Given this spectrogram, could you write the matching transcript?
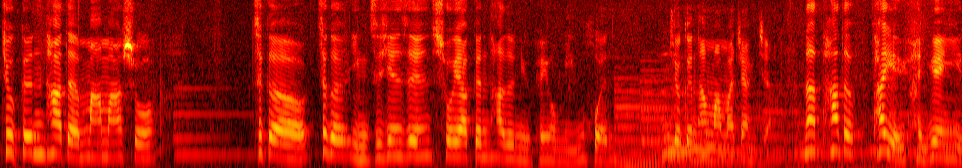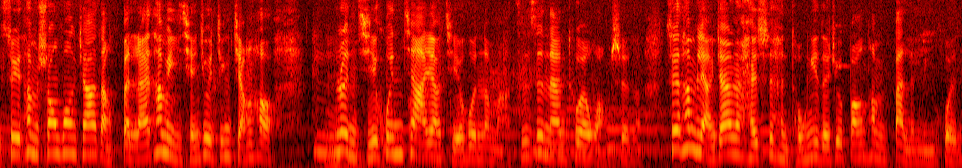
就跟她的妈妈说。这个这个影子先生说要跟他的女朋友冥婚，就跟他妈妈这样讲。那他的他也很愿意，所以他们双方家长本来他们以前就已经讲好，论及婚嫁要结婚了嘛。只是男突然往生了，所以他们两家人还是很同意的，就帮他们办了冥婚。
